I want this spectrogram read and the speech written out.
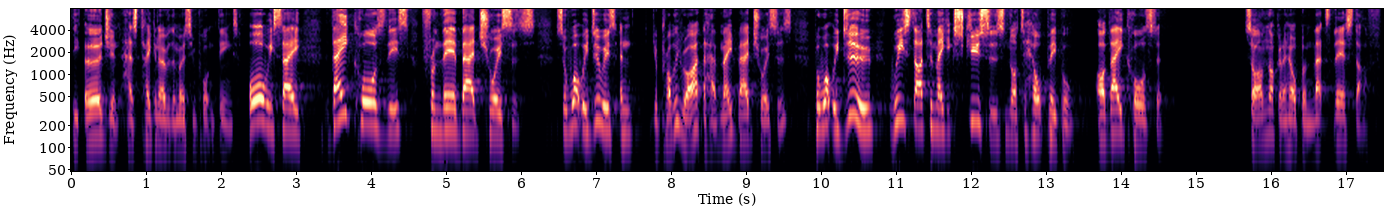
The urgent has taken over the most important things. Or we say, They caused this from their bad choices. So what we do is, and you're probably right, they have made bad choices. But what we do, we start to make excuses not to help people. Oh, they caused it. So I'm not going to help them. That's their stuff.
